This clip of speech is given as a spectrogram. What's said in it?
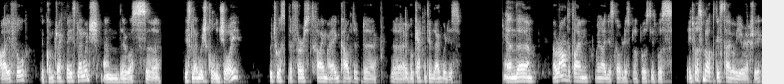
Eiffel, the contract based language. And there was uh, this language called Joy, which was the first time I encountered uh, the concatenative languages. And uh, around the time when I discovered this blog post, it was it was about this time of year actually.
